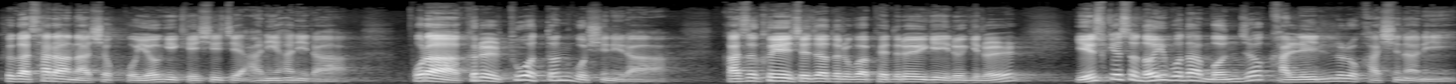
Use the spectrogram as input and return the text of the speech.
그가 살아나셨고 여기 계시지 아니하니라. 보라 그를 두었던 곳이니라. 가서 그의 제자들과 베드로에게 이르기를 예수께서 너희보다 먼저 갈릴리로 가시나니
